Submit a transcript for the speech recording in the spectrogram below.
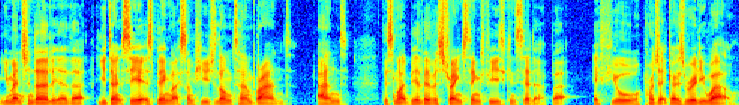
You mentioned earlier that you don't see it as being like some huge long-term brand and this might be a bit of a strange thing for you to consider but if your project goes really well,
